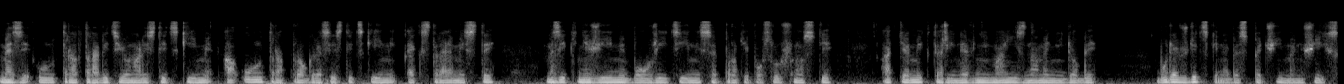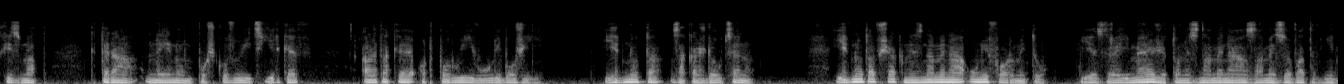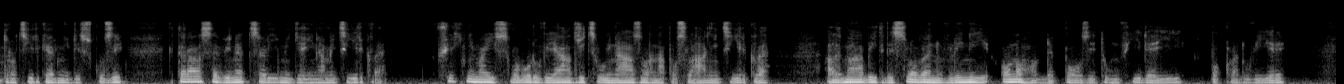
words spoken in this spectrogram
Mezi ultratradicionalistickými a ultraprogresistickými extrémisty mezi kněžími bouřícími se proti poslušnosti a těmi, kteří nevnímají znamení doby, bude vždycky nebezpečí menších schizmat, která nejenom poškozují církev, ale také odporují vůli Boží. Jednota za každou cenu. Jednota však neznamená uniformitu. Je zřejmé, že to neznamená zamezovat vnitrocírkevní diskuzi, která se vyne celými dějinami církve. Všichni mají svobodu vyjádřit svůj názor na poslání církve, ale má být vysloven v linii onoho depozitum fidei, pokladu víry,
